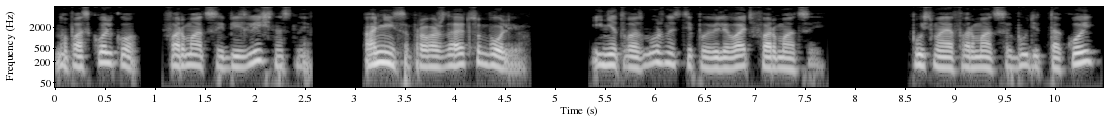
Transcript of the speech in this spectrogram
Но поскольку формации безличностные, они сопровождаются болью, и нет возможности повелевать формацией. Пусть моя формация будет такой,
